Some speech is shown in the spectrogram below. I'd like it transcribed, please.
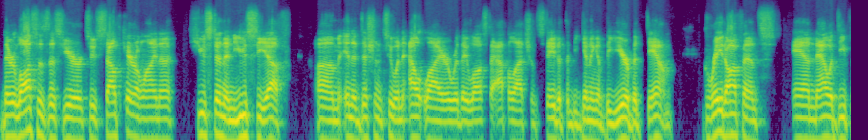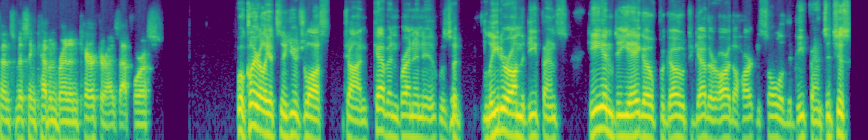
Their losses this year to South Carolina, Houston, and UCF. Um, in addition to an outlier where they lost to Appalachian State at the beginning of the year. But damn, great offense and now a defense missing Kevin Brennan. Characterize that for us. Well, clearly it's a huge loss, John. Kevin Brennan it was a leader on the defense. He and Diego Fagot together are the heart and soul of the defense. It just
